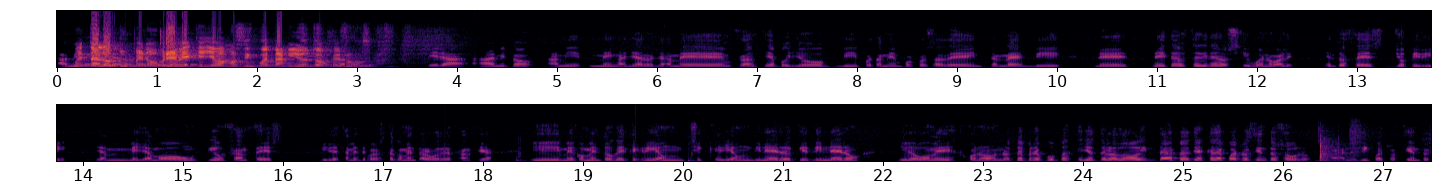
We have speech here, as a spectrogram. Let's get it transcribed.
a mí me Cuéntalo tú, pero breve que llevamos 50 minutos, Jesús. Mira, a mí, to- a mí me engañaron. Llamé en Francia, pues yo vi pues, también por cosas de internet, vi, ne- ¿necesita usted dinero? Sí, bueno, vale. Entonces yo pedí, ya me llamó un tío un francés directamente, por eso te comento algo de Francia, y me comentó que quería un sí, quería un dinero, que es dinero, y luego me dijo, no, no te preocupes, que yo te lo doy y tal, pero tienes que dar 400 euros. Ah, le di 400.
